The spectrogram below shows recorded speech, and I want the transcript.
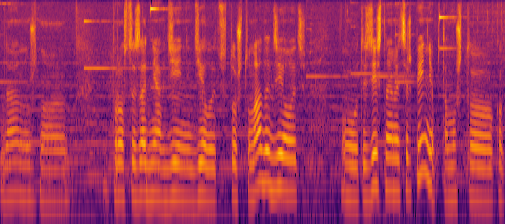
да, нужно просто изо дня в день делать то, что надо делать. Вот. И здесь, наверное, терпение, потому что, как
